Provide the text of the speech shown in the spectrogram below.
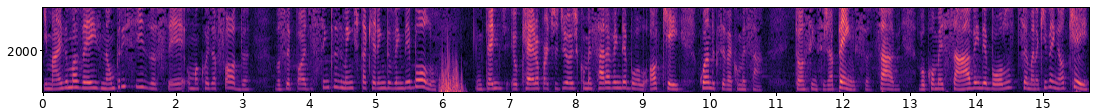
E mais uma vez, não precisa ser uma coisa foda. Você pode simplesmente estar tá querendo vender bolo. Entende? Eu quero a partir de hoje começar a vender bolo. Ok. Quando que você vai começar? Então, assim, você já pensa, sabe? Vou começar a vender bolo semana que vem. Ok.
